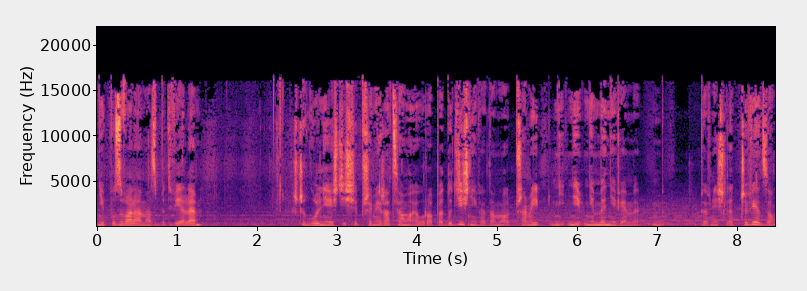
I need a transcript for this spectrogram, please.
nie pozwala na zbyt wiele szczególnie jeśli się przemierza całą Europę. Do dziś nie wiadomo, przynajmniej nie, nie, nie my nie wiemy, pewnie śledczy wiedzą,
